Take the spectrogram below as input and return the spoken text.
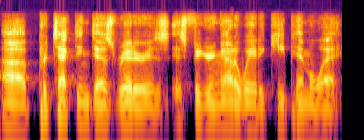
uh, protecting Des Ridder is is figuring out a way to keep him away.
